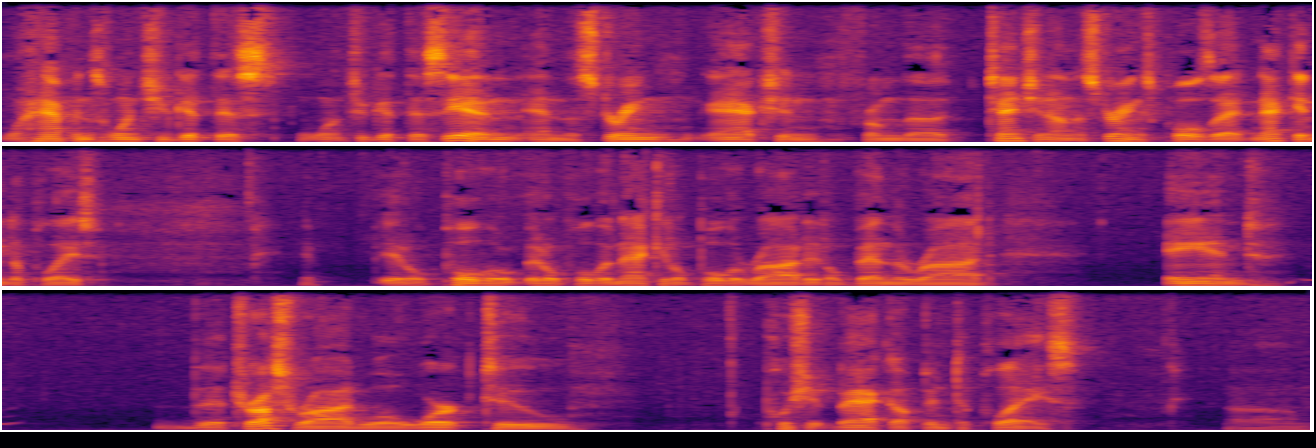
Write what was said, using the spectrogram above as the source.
what happens once you get this once you get this in and the string action from the tension on the strings pulls that neck into place it, it'll pull the it'll pull the neck it'll pull the rod it'll bend the rod and the truss rod will work to push it back up into place. Um,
